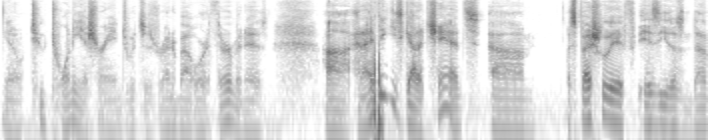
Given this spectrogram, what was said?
you know 220ish range, which is right about where Thurman is. Uh, and I think he's got a chance, um, especially if Izzy doesn't de-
